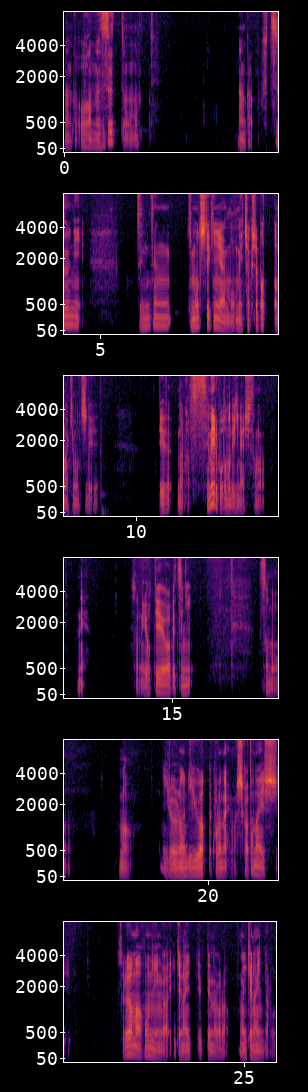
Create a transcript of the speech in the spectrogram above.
なんかうわむずっと思って。なんか普通に全然気持ち的にはもうめちゃくちゃバットな気持ちで。でなんか責めることもできないしそのね。その予定は別に。そのまあいろいろな理由あって来れないのは仕方ないし。それはまあ本人がいけないって言ってんだからもういけないんだろうっ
